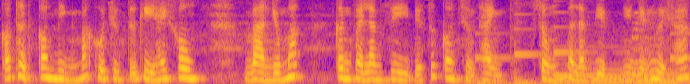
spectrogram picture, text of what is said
Có thật con mình mắc hội chứng tự kỷ hay không? Và nếu mắc, cần phải làm gì để giúp con trưởng thành, sống và làm việc như những người khác?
